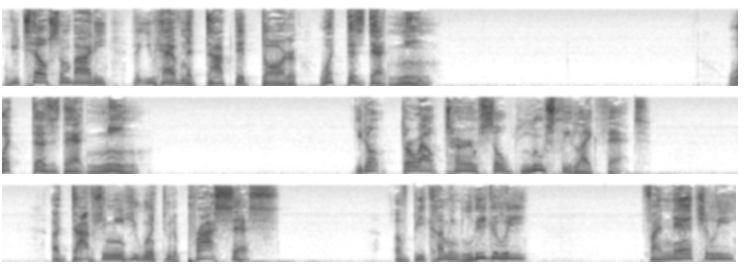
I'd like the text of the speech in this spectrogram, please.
when you tell somebody that you have an adopted daughter, what does that mean? What does that mean? You don't throw out terms so loosely like that. Adoption means you went through the process of becoming legally, financially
